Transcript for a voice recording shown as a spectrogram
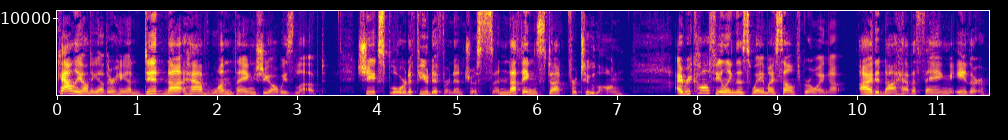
Callie, on the other hand, did not have one thing she always loved. She explored a few different interests, and nothing stuck for too long. I recall feeling this way myself growing up. I did not have a thing either,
